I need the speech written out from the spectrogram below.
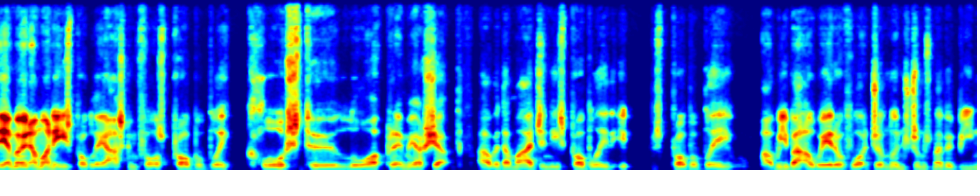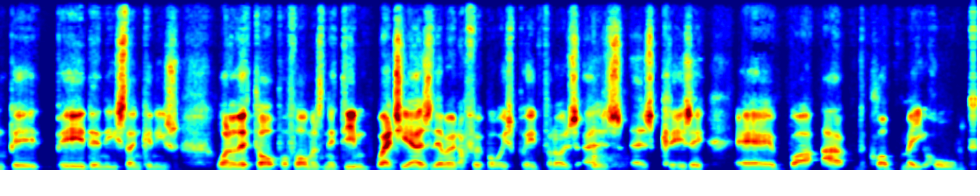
the amount of money he's probably asking for is probably close to lower Premiership. I would imagine he's probably he's probably a wee bit aware of what John Lundstram's maybe being paid, paid, and he's thinking he's one of the top performers in the team, which he is. The amount of football he's played for us is is crazy. Uh, but the club might hold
